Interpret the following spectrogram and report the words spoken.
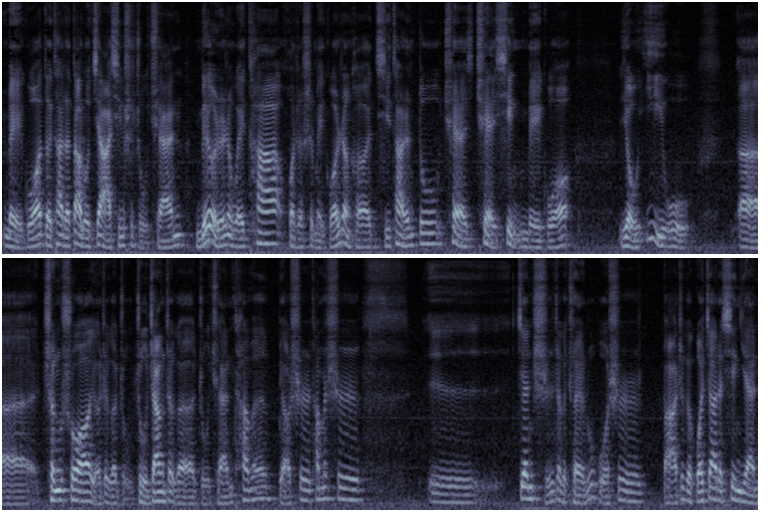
美国对他的大陆架行使主权，没有人认为他或者是美国任何其他人都确确信美国有义务，呃，称说有这个主主张这个主权。他们表示他们是呃坚持这个权。如果是把这个国家的信念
